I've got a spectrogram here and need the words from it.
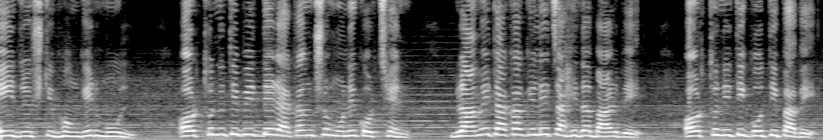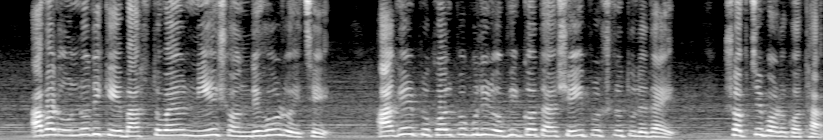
এই দৃষ্টিভঙ্গির মূল। অর্থনীতিবিদদের একাংশ মনে করছেন, গ্রামে টাকা গেলে চাহিদা বাড়বে, অর্থনীতি গতি পাবে। আবার অন্যদিকে বাস্তবায়ন নিয়ে সন্দেহও রয়েছে। আগের প্রকল্পগুলির অভিজ্ঞতা সেই প্রশ্ন তুলে দেয়। সবচেয়ে বড় কথা,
